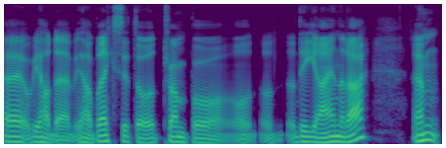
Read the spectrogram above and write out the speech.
Eh, vi, hadde, vi har brexit og Trump og, og, og, og de greiene der. Um,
